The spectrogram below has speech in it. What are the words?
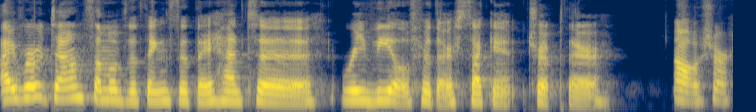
I wrote down some of the things that they had to reveal for their second trip there. Oh, sure.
